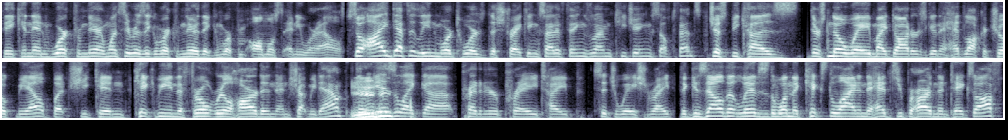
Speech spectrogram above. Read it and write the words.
they can then work from there and once they realize they can work from there they can work from almost anywhere else so i definitely lean more towards the striking side of things when i'm teaching self-defense just because there's no way my daughter's going to headlock or choke me out but she can kick me in the throat real hard and, and shut me down mm-hmm. there is like a predator prey type situation right the gazelle that lives is the one that kicks the line in the head super hard and then takes off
